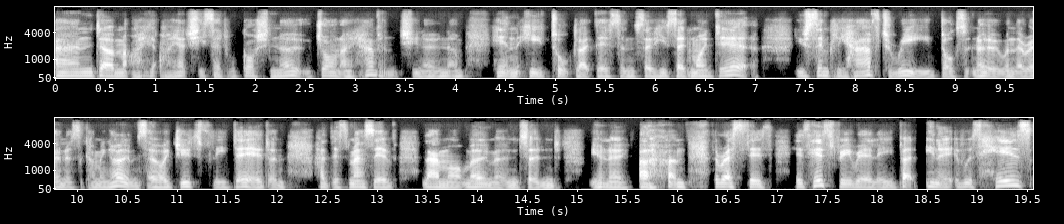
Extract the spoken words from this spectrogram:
and um, I, I actually said, well, gosh, no, John, I haven't. You know, and um, he, he talked like this, and so he said, my dear, you simply have to read Dogs That Know when their owners are coming home. So I dutifully did did and had this massive landmark moment. And, you know, um, the rest is, is history, really. But, you know, it was his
